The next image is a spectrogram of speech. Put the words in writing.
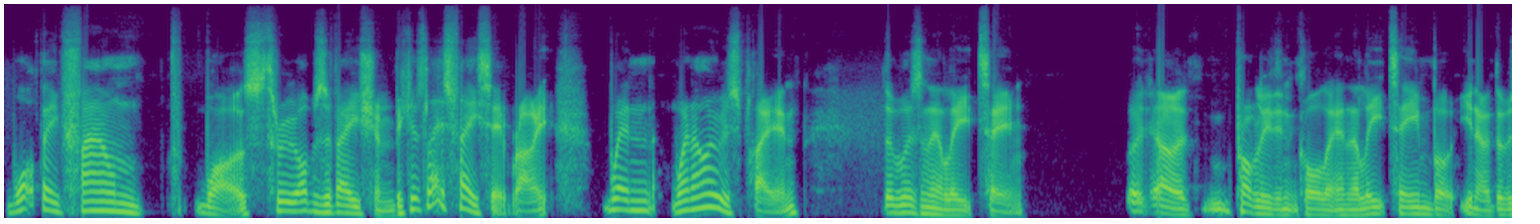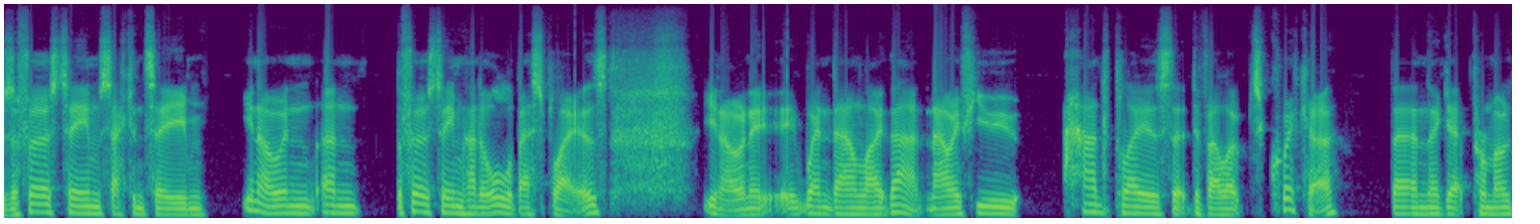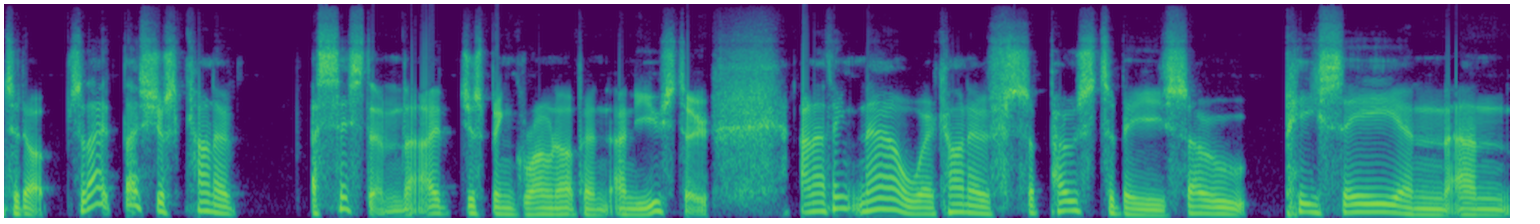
what they found was through observation because let's face it right when when i was playing there was an elite team uh, probably didn't call it an elite team, but you know there was a first team, second team, you know, and and the first team had all the best players, you know, and it, it went down like that. Now, if you had players that developed quicker, then they get promoted up. So that that's just kind of a system that I'd just been grown up and, and used to. And I think now we're kind of supposed to be so PC and and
